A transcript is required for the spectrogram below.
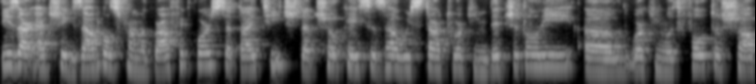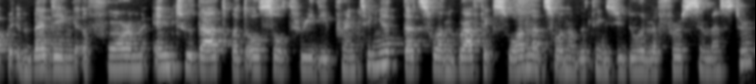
These are actually examples from a graphic course that I teach that showcases how we start working digitally, uh, working with Photoshop, embedding a form into that, but also 3D printing it. That's one graphics one. That's one of the things you do in the first semester.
